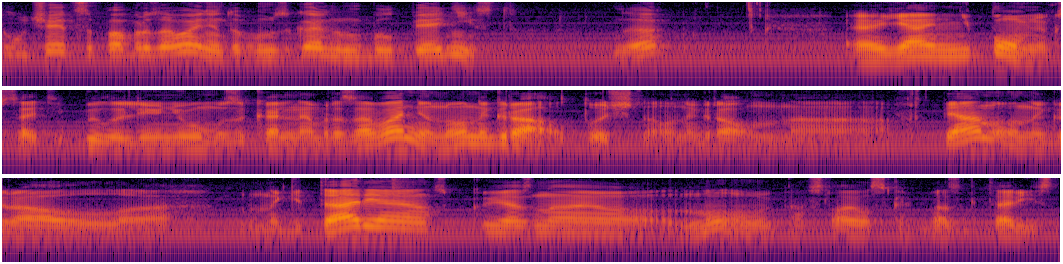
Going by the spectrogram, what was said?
получается, по образованию, то по музыкальному был пианист, да? Э, я не помню, кстати, было ли у него музыкальное образование, но он играл, точно. Он играл на фортепиано, он играл э, на гитаре, сколько я знаю, ну, прославился как бас-гитарист.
